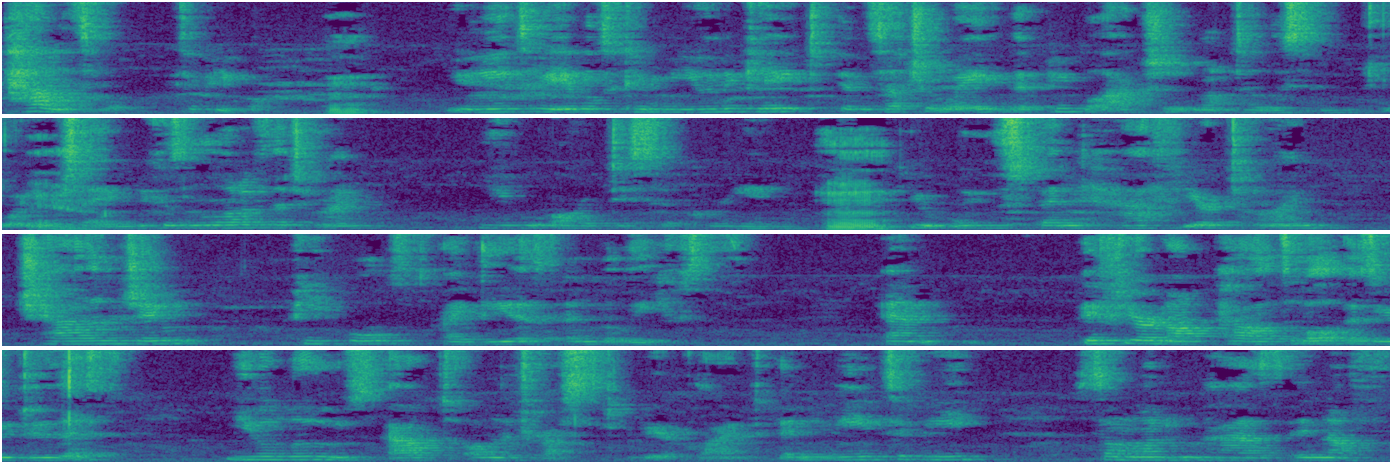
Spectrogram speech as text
palatable to people. Mhm. You need to be able to communicate in such a way that people actually want to listen to what Yeah. you're saying because a lot of the time you are disagreeing. Mm. You, you spend half your time challenging people's ideas and beliefs. And if you're not palatable as you do this, you lose out on the trust of your client. And you need to be someone who has enough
